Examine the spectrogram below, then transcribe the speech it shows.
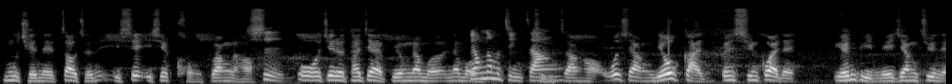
目前呢造成一些一些恐慌了哈。是，不过我觉得大家也不用那么那么不用那么紧张紧张哈。我想流感跟新冠呢，远比梅将军呢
